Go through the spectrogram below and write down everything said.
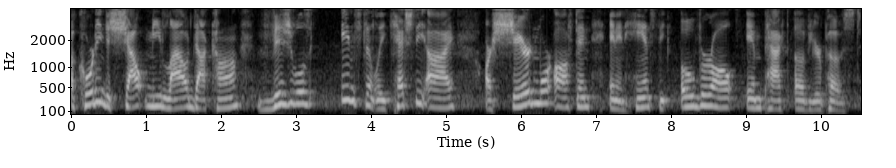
According to shoutmeloud.com, visuals instantly catch the eye, are shared more often, and enhance the overall impact of your post.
